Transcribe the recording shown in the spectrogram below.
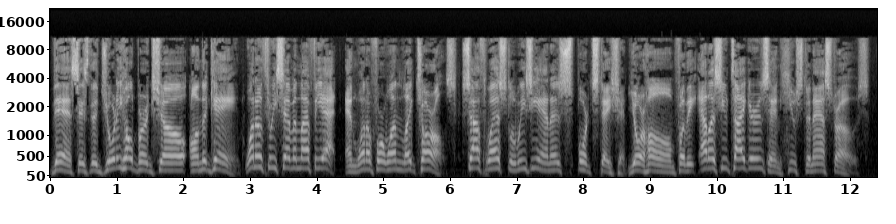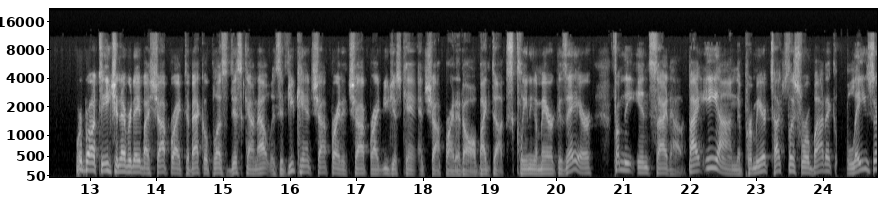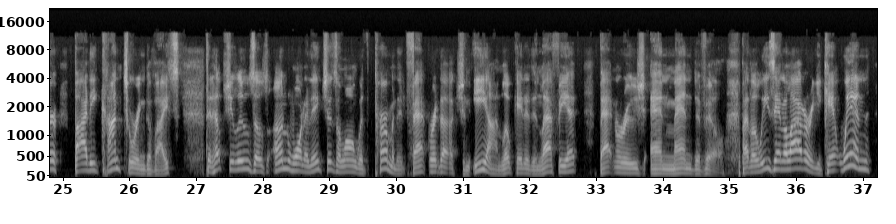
This is the Jordy Hultberg Show on the game. 1037 Lafayette and 1041 Lake Charles, Southwest Louisiana's sports station. Your home for the LSU Tigers and Houston Astros. We're brought to each and every day by ShopRite Tobacco Plus discount outlets. If you can't shop right at ShopRite, you just can't shop right at all. By Ducks, cleaning America's air from the inside out. By Eon, the premier touchless robotic laser body contouring device that helps you lose those unwanted inches along with permanent fat reduction. Eon, located in Lafayette, Baton Rouge, and Mandeville. By Louisiana Lottery, you can't win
